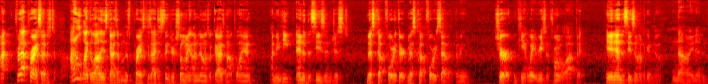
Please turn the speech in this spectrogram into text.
I, for that price, I just I don't like a lot of these guys up in this price because I just think there's so many unknowns with guys not playing. I mean, he ended the season just miscut 43rd, miscut 47th. I mean, sure, we can't weight recent form a lot, but he didn't end the season on a good note. No, he didn't.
